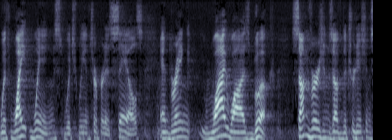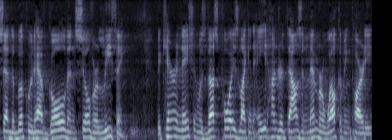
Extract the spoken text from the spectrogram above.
with white wings, which we interpret as sails, and bring Waiwa's book. Some versions of the tradition said the book would have gold and silver leafing. The Karen nation was thus poised like an 800,000 member welcoming party,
